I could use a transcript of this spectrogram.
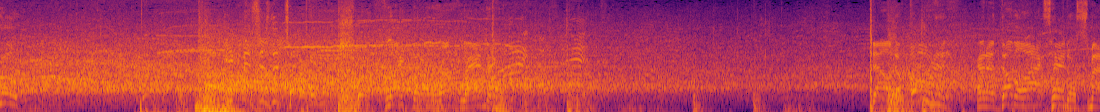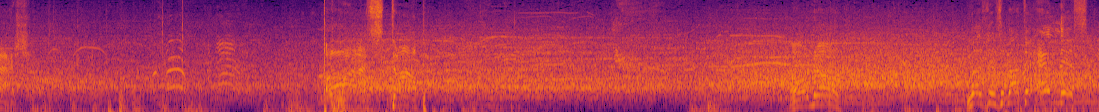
Rope. He misses the target. Short flight, but a rough landing. Down to opponent, and a double axe handle smash. Ah, stop. Oh, no. Lesnar's about to end this.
